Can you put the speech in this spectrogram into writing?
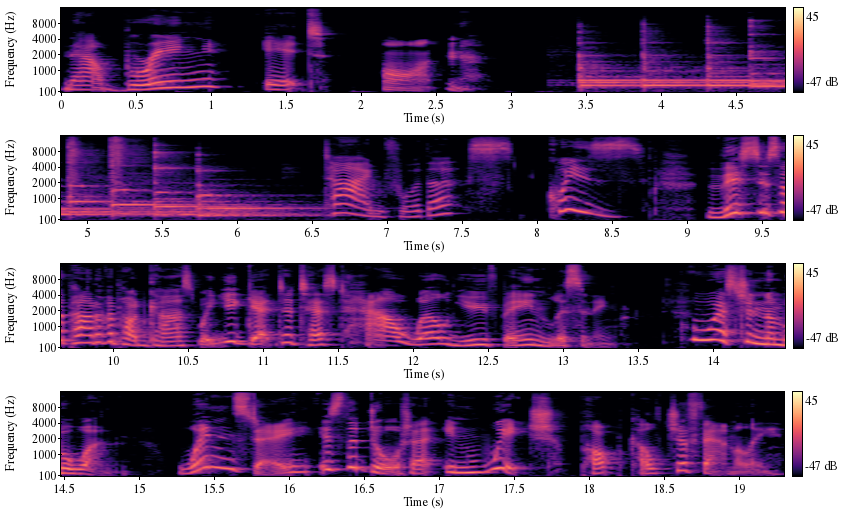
now bring it on. Time for the Quiz. This is the part of the podcast where you get to test how well you've been listening. Question number one Wednesday is the daughter in which pop culture family?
